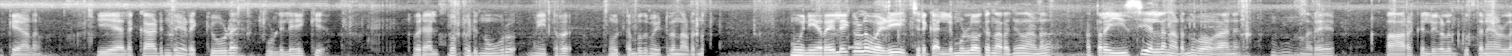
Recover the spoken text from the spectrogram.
ഒക്കെയാണ്. ഈ ഏലക്കാടിന്റെ ഇടയ്ക്കൂടെ ഉള്ളിലേക്ക് ഒരല്പം ഒരു നൂറ് മീറ്റർ നൂറ്റമ്പത് മീറ്റർ നടന്നു. മുനീറയിലേക്കുള്ള വഴി ഇച്ചിരി കല്ലും മുള്ളും ഒക്കെ നിറഞ്ഞതാണ്. അത്ര ഈസി അല്ല നടന്നു പോകാൻ. നിറയെ പാറക്കല്ലുകളും കുത്തനെയുള്ള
